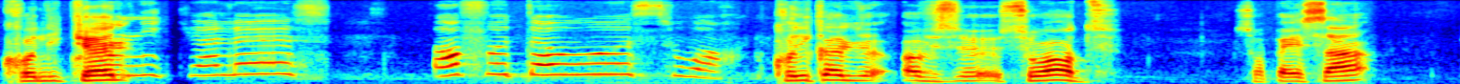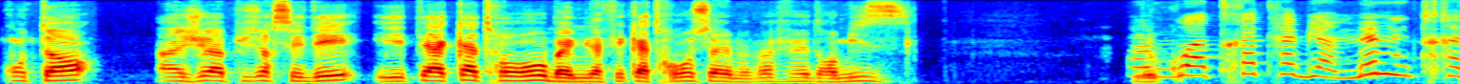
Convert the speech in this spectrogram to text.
Chronicle, Chronicles of Ottawa Sword. Chronicle of the Sword sur PS1. Content. Un jeu à plusieurs CD. Il était à 4 euros. Bah, il me l'a fait 4 euros. Ça, il m'a pas fait de remise. On Le- voit très très bien, même très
